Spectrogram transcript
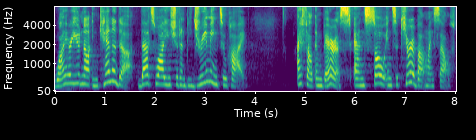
why are you not in Canada? That's why you shouldn't be dreaming too high. I felt embarrassed and so insecure about myself.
